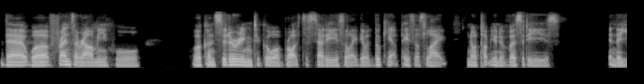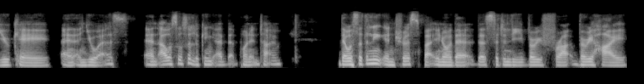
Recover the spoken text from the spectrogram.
There were friends around me who were considering to go abroad to study. So like they were looking at places like, you know, top universities in the UK and, and US. And I was also looking at that point in time. There was certainly interest, but you know, there, there's certainly very fra- very high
